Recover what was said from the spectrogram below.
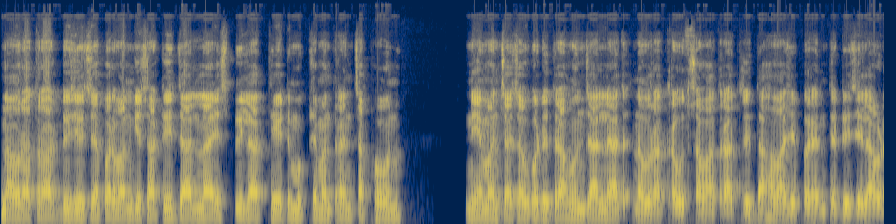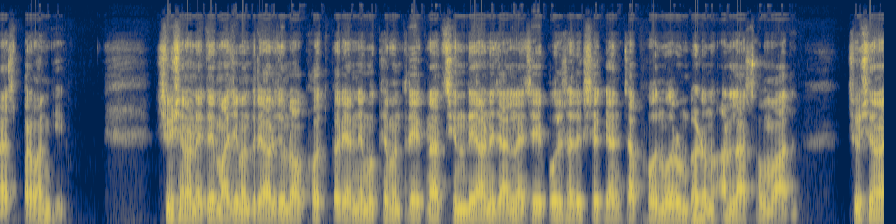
नवरात्रात डीजेच्या परवानगीसाठी जालना एस पीला थेट मुख्यमंत्र्यांचा फोन. नियमांच्या चौकटीत राहून जालन्यात नवरात्र उत्सवात रात्री दहा वाजेपर्यंत डीजे लावण्यास परवानगी. शिवसेना नेते माजी मंत्री अर्जुनराव खोतकर यांनी मुख्यमंत्री एकनाथ शिंदे आणि जालन्याचे पोलीस अधीक्षक यांचा फोनवरून घडून आणला संवाद. शिवसेना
